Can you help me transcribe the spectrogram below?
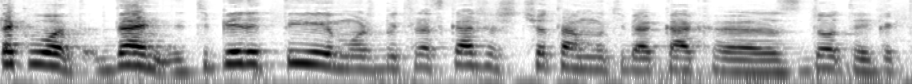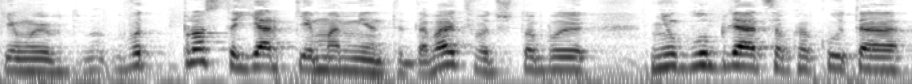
Так вот, Дань, теперь ты, может быть, расскажешь, что там у тебя как э, с дотой, какие Вот просто яркие моменты. Давайте вот, чтобы не углубляться в какую-то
